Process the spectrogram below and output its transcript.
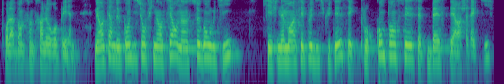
pour la Banque Centrale Européenne. Mais en termes de conditions financières, on a un second outil qui est finalement assez peu discuté, c'est que pour compenser cette baisse des rachats d'actifs,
